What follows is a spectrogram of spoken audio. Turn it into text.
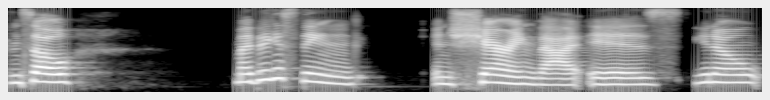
And so, my biggest thing in sharing that is, you know,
